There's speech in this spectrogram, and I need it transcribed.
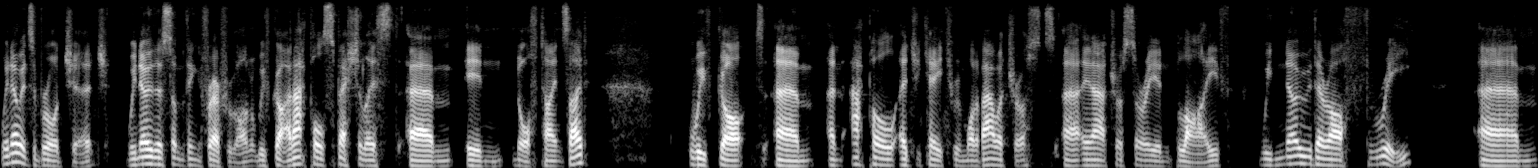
we know it's a broad church. We know there's something for everyone. We've got an Apple specialist um, in North Tyneside we've got um, an Apple educator in one of our trusts, uh, in our trust, sorry, in Blyth. We know there are three um,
